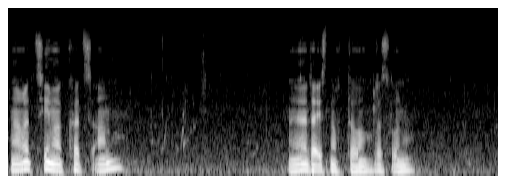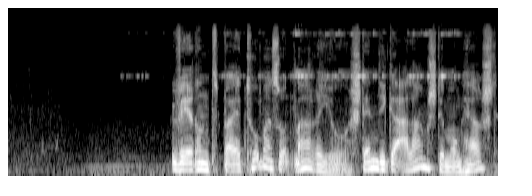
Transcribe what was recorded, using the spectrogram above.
Na, ziehen wir kurz an. Ja, da ist noch da, das ohne. Während bei Thomas und Mario ständige Alarmstimmung herrscht,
